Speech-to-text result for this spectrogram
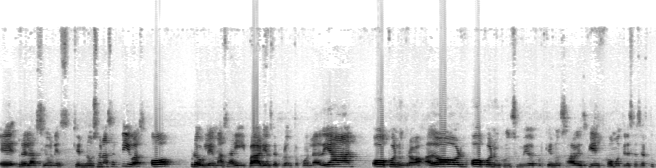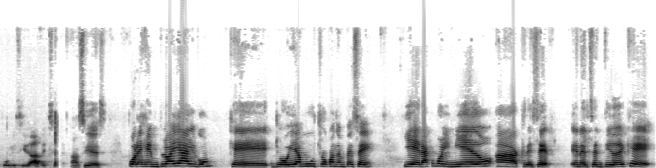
eh, relaciones que no son asertivas o problemas ahí varios de pronto con la DIAN o con un trabajador o con un consumidor porque no sabes bien cómo tienes que hacer tu publicidad, etc. Así es. Por ejemplo, hay algo que yo oía mucho cuando empecé y era como el miedo a crecer, en el sentido de que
